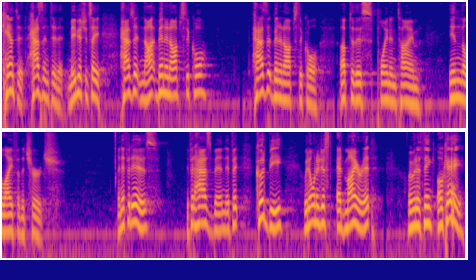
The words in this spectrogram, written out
Can't it? Hasn't it? Maybe I should say, has it not been an obstacle? Has it been an obstacle up to this point in time in the life of the church? And if it is, if it has been, if it could be, we don't want to just admire it. We want to think, okay,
